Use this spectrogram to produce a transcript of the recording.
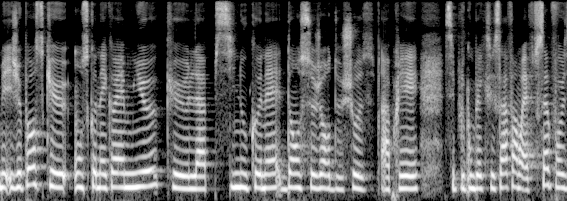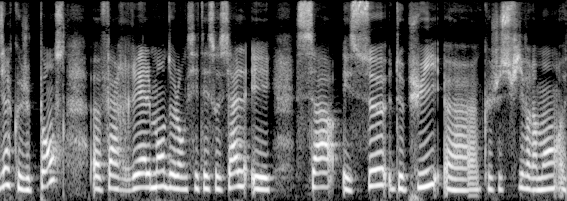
Mais je pense que on se connaît quand même mieux que la psy nous connaît dans ce genre de choses. Après, c'est plus complexe que ça. Enfin bref, tout ça pour vous dire que je pense faire réellement de l'anxiété sociale et ça et ce depuis que je suis vraiment euh,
